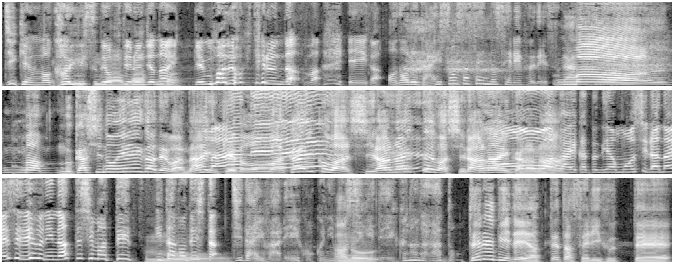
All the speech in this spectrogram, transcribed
事件は会議室で起きてるんじゃない、まあ現場で起きてるんだ。は映画「踊る大捜査線」のセリフですが、まあまあ昔の映画ではないけど、まあね。若い子は知らないって言えば知らないからな。若い方にはもう知らないセリフになってしまっていたのでした。時代は冷酷にも過ぎていくのだなと。テレビでやってたセリフって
